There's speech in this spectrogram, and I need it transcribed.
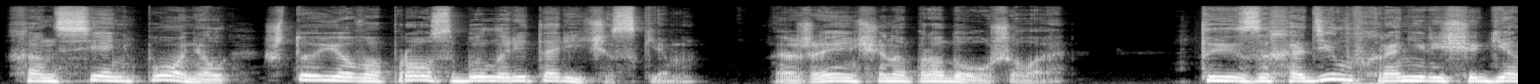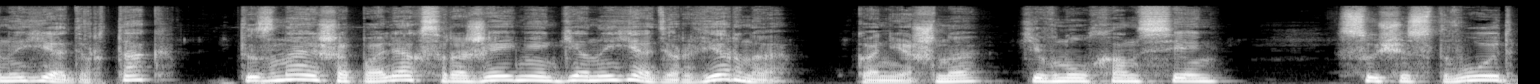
Хан Сень понял, что ее вопрос был риторическим. Женщина продолжила. «Ты заходил в хранилище гена ядер, так? Ты знаешь о полях сражения гена ядер, верно?» «Конечно», – кивнул Хан Сень. Существует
